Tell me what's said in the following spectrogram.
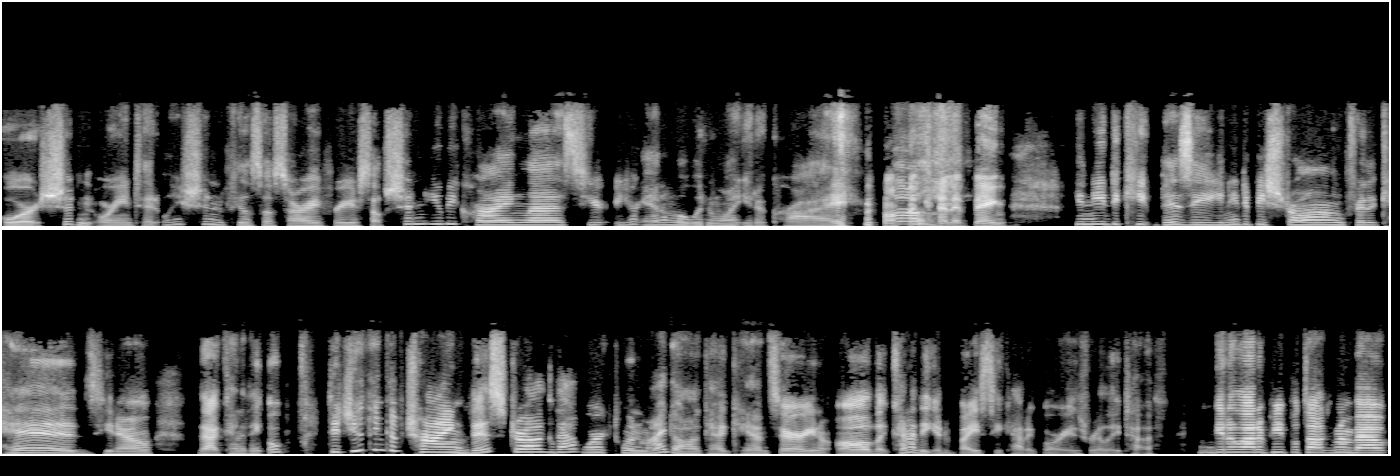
or shouldn't oriented. Well you shouldn't feel so sorry for yourself. Shouldn't you be crying less? Your your animal wouldn't want you to cry all that kind of thing. You need to keep busy. You need to be strong for the kids you know that kind of thing. Oh did you think of trying this drug? That worked when my dog had cancer you know all the kind of the advicey category is really tough. You get a lot of people talking about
